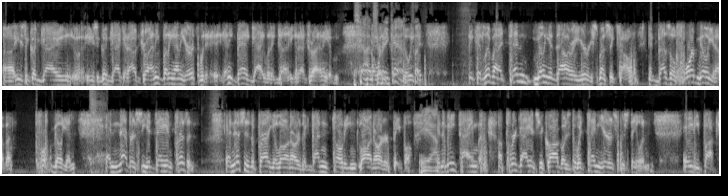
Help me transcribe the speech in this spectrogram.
Uh, he's a good guy. He's a good guy. Could outdraw anybody on the earth with any bad guy with a gun. He could outdraw any of them. Yeah, I'm But sure he can. do, He could, he could live on a ten million dollar a year expense account, embezzle four million of it, four million and never see a day in prison. And this is the of law and order, the gun-toting law and order people. Yeah. In the meantime, a poor guy in Chicago is doing ten years for stealing eighty bucks,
